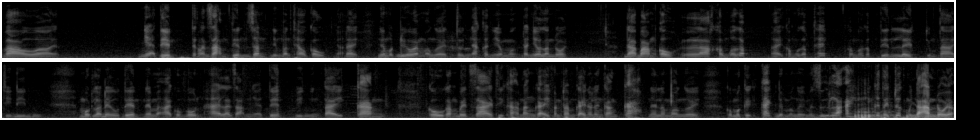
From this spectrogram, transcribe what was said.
vào ờ, nhẹ tiền tức là giảm tiền dần nhưng vẫn theo cầu. Dạ, đấy nhớ một điều ấy mọi người tôi nhắc rất nhiều rất nhiều lần rồi. Đá bám cầu là không có gấp đấy không có gấp thép không có gấp tiền lên. Chúng ta chỉ đi một là đều tiền nếu mà ai có vốn hai là giảm nhẹ tiền. Vì những tay càng cầu càng bệt dài thì khả năng gãy phần trăm gãy nó lên càng cao. Nên là mọi người có một cái cách để mọi người mà giữ lãi những cái tay trước mình đã ăn rồi á.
